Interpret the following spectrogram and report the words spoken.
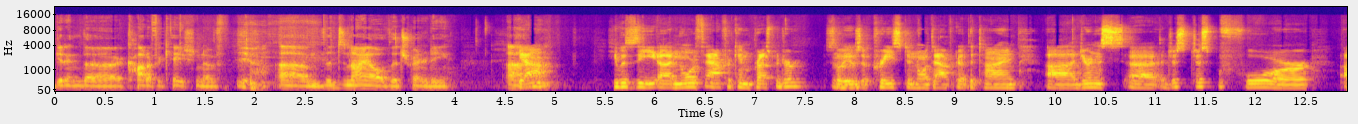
getting the codification of Yeah. um, the denial of the Trinity. yeah. He was the uh, North African presbyter. So he was a priest in North Africa at the time. Uh, during this, uh, just just before uh,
